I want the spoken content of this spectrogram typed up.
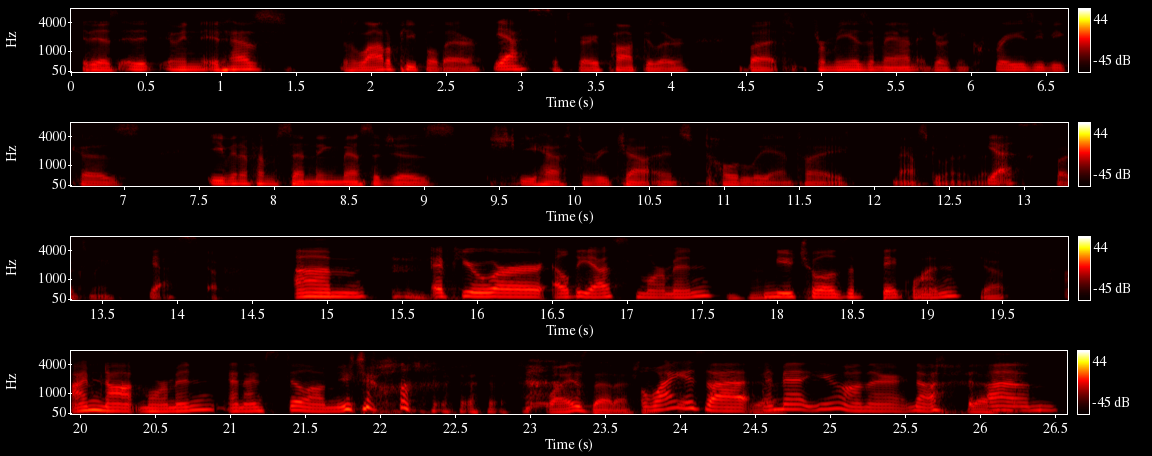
It is. It, I mean, it has. There's a lot of people there. Yes. It's very popular, but for me as a man, it drives me crazy because even if I'm sending messages, she has to reach out, and it's totally anti-masculine. And it Yes. bugs me. Yes. Yep. Um, if you were LDS Mormon, Mhm. mutual is a big one. Yep. I'm not Mormon, and I'm still on mutual. Why is that, Ashley? Why is that? Yeah. I met you on there. No. Yeah. Um,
